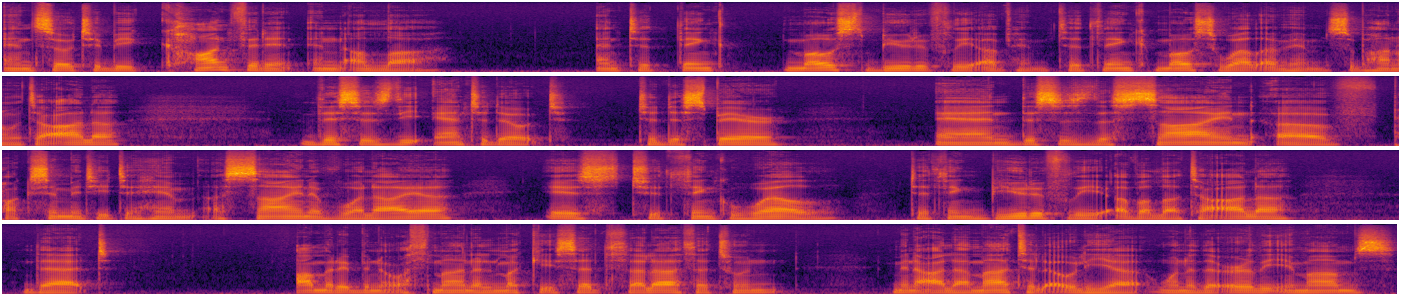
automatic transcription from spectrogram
And so to be confident in Allah and to think most beautifully of Him, to think most well of Him, subhanahu wa ta'ala, this is the antidote to despair. And this is the sign of proximity to Him. A sign of walaya is to think well, to think beautifully of Allah Ta'ala. That Amr ibn Uthman al Makki said, Thalathatun min alamat al awliya, one of the early Imams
